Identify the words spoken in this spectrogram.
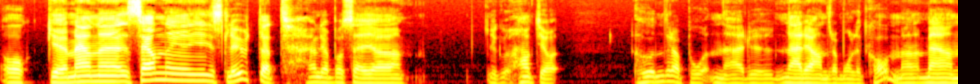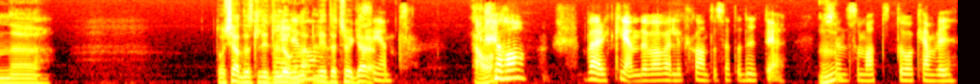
Och, eh, men eh, sen i slutet, höll jag på att säga, nu har inte jag hundra på när, du, när det andra målet kom, men, men eh, då kändes det lite Nej, det lugnare, var lite tryggare. sent. Ja. Ja, verkligen. Det var väldigt skönt att sätta dit det. Det Mm. känns som att då kan vi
